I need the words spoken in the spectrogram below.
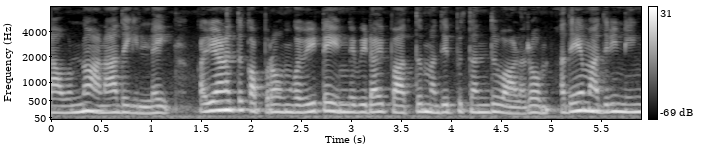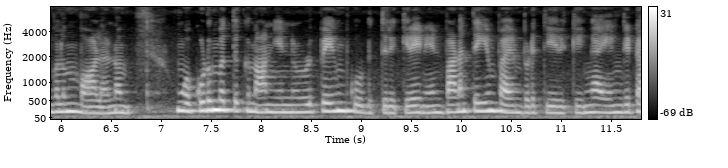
நான் ஒன்றும் அனாதை இல்லை. கல்யாணத்துக்கு அப்புறம் உங்கள் வீட்டை எங்கள் வீடாய் பார்த்து மதிப்பு தந்து வாழறோம். அதே மாதிரி நீங்களும் வாழணும். உங்கள் குடும்பத்துக்கு நான் என் உழைப்பையும் கொடுத்திருக்கிறேன். என் பணத்தையும் பயன்படுத்தி இருக்கீங்க என்கிட்ட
